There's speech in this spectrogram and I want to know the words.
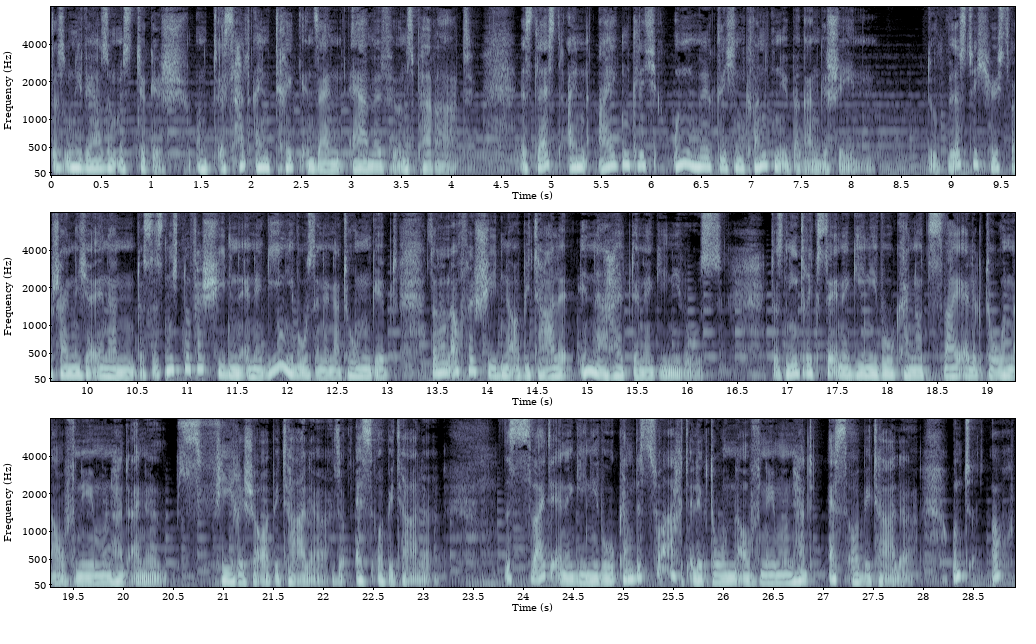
das Universum ist tückisch und es hat einen Trick in seinen Ärmel für uns parat. Es lässt einen eigentlich unmöglichen Quantenübergang geschehen. Du wirst dich höchstwahrscheinlich erinnern, dass es nicht nur verschiedene Energieniveaus in den Atomen gibt, sondern auch verschiedene Orbitale innerhalb der Energieniveaus. Das niedrigste Energieniveau kann nur zwei Elektronen aufnehmen und hat eine sphärische Orbitale, also S-Orbitale. Das zweite Energieniveau kann bis zu acht Elektronen aufnehmen und hat S-Orbitale und auch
